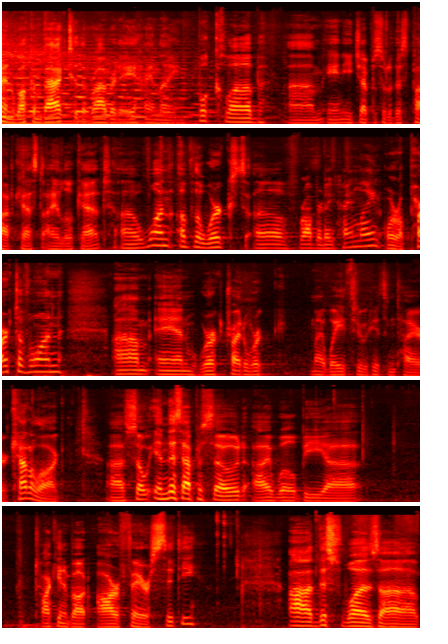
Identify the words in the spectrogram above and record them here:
and welcome back to the Robert A. Heinlein Book Club. Um, in each episode of this podcast, I look at uh, one of the works of Robert A. Heinlein or a part of one, um, and work try to work my way through his entire catalog. Uh, so, in this episode, I will be uh, talking about Our Fair City. Uh, this was uh,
